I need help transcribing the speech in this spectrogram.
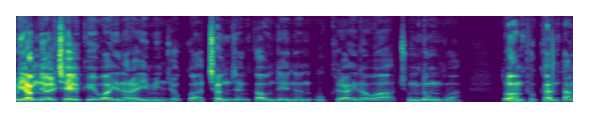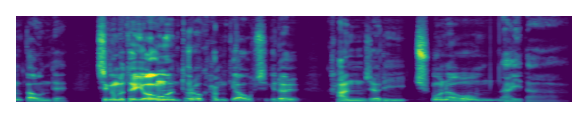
우리 앞열 제일교회와 이 나라의 민족과 전쟁 가운데 있는 우크라이나와 중동과 또한 북한 땅 가운데 지금부터 영원토록 함께 하옵시기를 간절히 축원하옵나이다.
